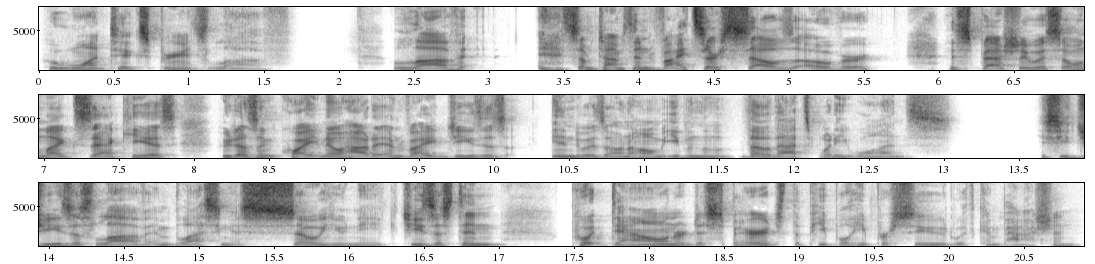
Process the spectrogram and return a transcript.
who want to experience love love sometimes invites ourselves over especially with someone like Zacchaeus who doesn't quite know how to invite Jesus into his own home even though that's what he wants you see, Jesus' love and blessing is so unique. Jesus didn't put down or disparage the people he pursued with compassion.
